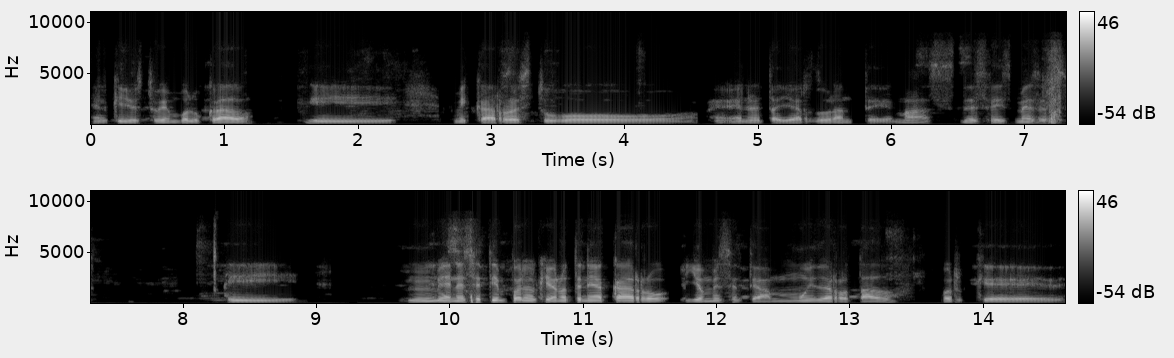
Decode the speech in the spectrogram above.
en el que yo estuve involucrado y mi carro estuvo en el taller durante más de seis meses. Y en ese tiempo en el que yo no tenía carro, yo me sentía muy derrotado porque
